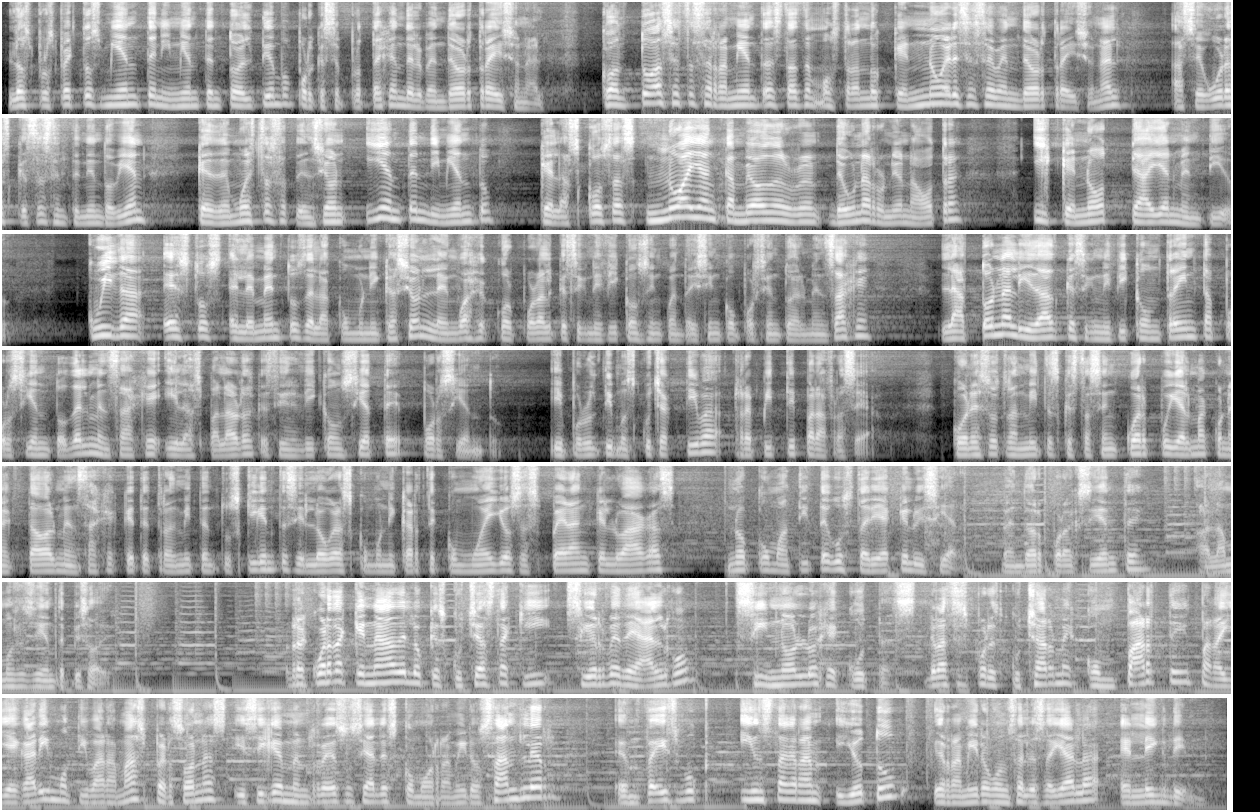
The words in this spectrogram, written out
Los prospectos mienten y mienten todo el tiempo porque se protegen del vendedor tradicional. Con todas estas herramientas estás demostrando que no eres ese vendedor tradicional, aseguras que estás entendiendo bien, que demuestras atención y entendimiento, que las cosas no hayan cambiado de una reunión a otra y que no te hayan mentido. Cuida estos elementos de la comunicación, lenguaje corporal que significa un 55% del mensaje, la tonalidad que significa un 30% del mensaje y las palabras que significa un 7%. Y por último, escucha activa, repite y parafrasea. Con eso transmites que estás en cuerpo y alma conectado al mensaje que te transmiten tus clientes y logras comunicarte como ellos esperan que lo hagas, no como a ti te gustaría que lo hicieran. Vendedor por accidente, hablamos en el siguiente episodio. Recuerda que nada de lo que escuchaste aquí sirve de algo si no lo ejecutas. Gracias por escucharme, comparte para llegar y motivar a más personas y sígueme en redes sociales como Ramiro Sandler, en Facebook, Instagram y YouTube y Ramiro González Ayala en LinkedIn.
